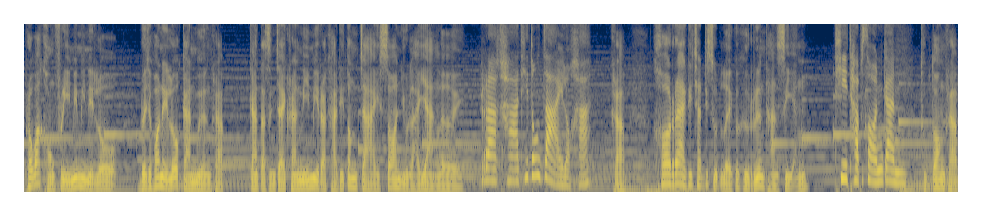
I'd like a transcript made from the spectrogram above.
เพราะว่าของฟรีไม่มีในโลก โดยเฉพาะในโลกการเมืองครับ การตัดสินใจครั้งนี้มีราคาที่ต้องจ่ายซ่อนอยู่หลายอย่างเลย ราคาที่ต้องจ่ายเหรอคะ ครับ ข้อแรกที่ชัดที่สุดเลยก็คือเรื่องฐานเสียง ที่ทับซ้อนกัน ถูกต้องครับ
